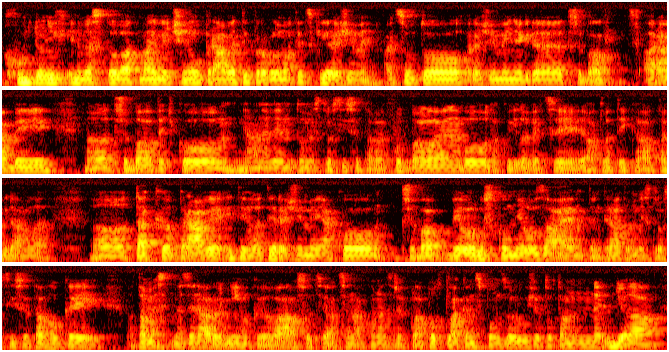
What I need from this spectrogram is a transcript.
chuť do nich investovat mají většinou právě ty problematické režimy. Ať jsou to režimy někde třeba v Arábii, uh, třeba teďko, já nevím, to mistrovství světa ve fotbale nebo takovéhle věci, atletika a tak dále Eh, tak právě i tyhle ty režimy, jako třeba Bělorusko mělo zájem tenkrát o mistrovství světa v hokeji a ta Mezinárodní hokejová asociace nakonec řekla pod tlakem sponzorů, že to tam neudělá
